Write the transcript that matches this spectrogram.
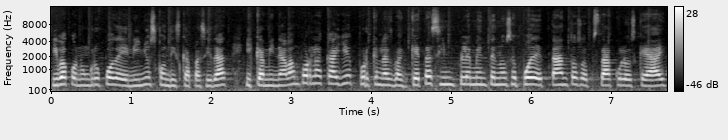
iba con un grupo de niños con discapacidad y caminaban por la calle porque en las banquetas simplemente no se puede tantos obstáculos que hay,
